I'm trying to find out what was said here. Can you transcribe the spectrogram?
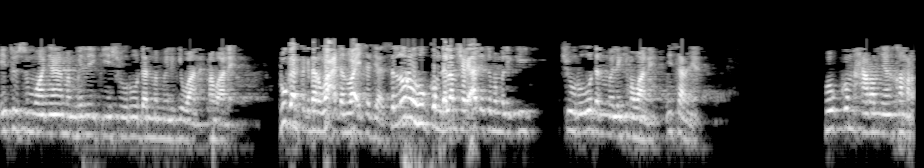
itu semuanya memiliki syuru dan memiliki mawane. Bukan sekedar wa'ad dan wa'id saja. Seluruh hukum dalam syariat itu memiliki syuru dan memiliki mawane. Misalnya, hukum haramnya khamr.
